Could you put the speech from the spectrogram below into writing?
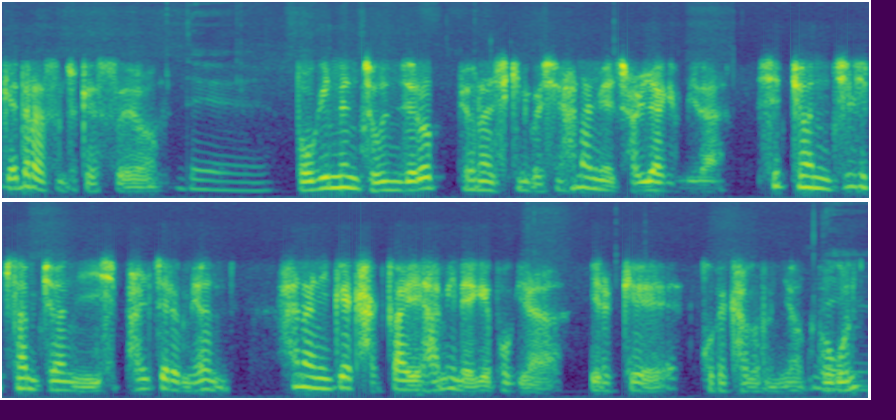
깨달았으면 좋겠어요. 네, 복 있는 존재로 변화시키는 것이 하나님의 전략입니다. 시편 73편 28절에 보면 하나님께 가까이 함이 내게 복이라 이렇게 고백하거든요. 복은 네.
